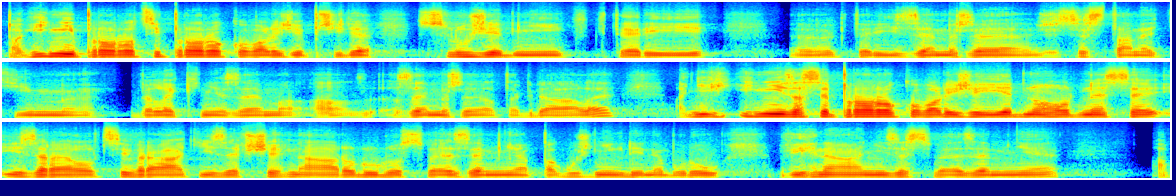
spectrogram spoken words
Pak jiní proroci prorokovali, že přijde služebník, který, eh, který zemře, že se stane tím veleknězem a zemře a tak dále. A jiní zase prorokovali, že jednoho dne se Izraelci vrátí ze všech národů do své země a pak už nikdy nebudou vyhnáni ze své země. A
